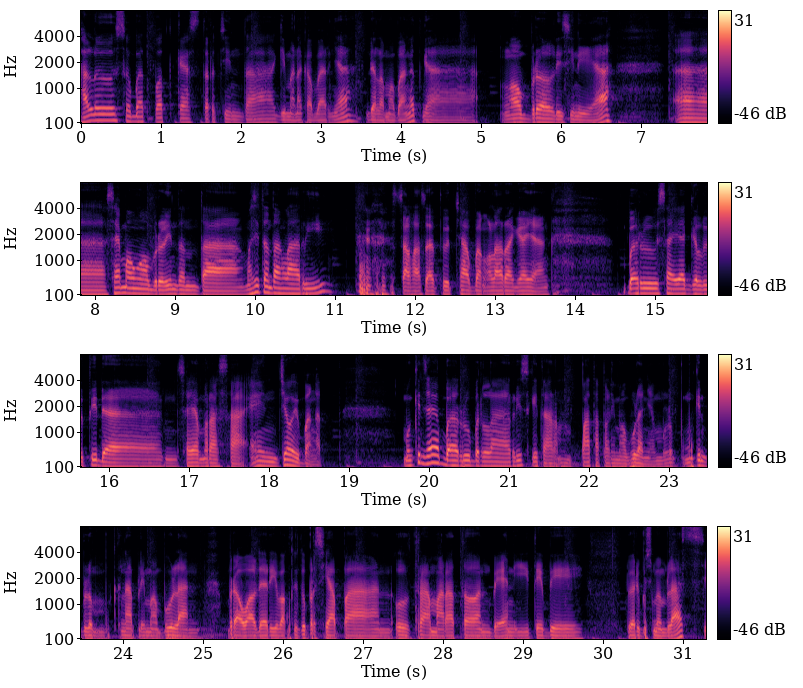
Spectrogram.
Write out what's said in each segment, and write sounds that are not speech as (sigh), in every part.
Halo sobat podcast tercinta, gimana kabarnya? Udah lama banget nggak ngobrol di sini ya. Uh, saya mau ngobrolin tentang masih tentang lari, (laughs) salah satu cabang olahraga yang baru saya geluti dan saya merasa enjoy banget. Mungkin saya baru berlari sekitar 4 atau 5 bulan ya, mungkin belum kenap 5 bulan. Berawal dari waktu itu persiapan ultra maraton BNI ITB 2019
